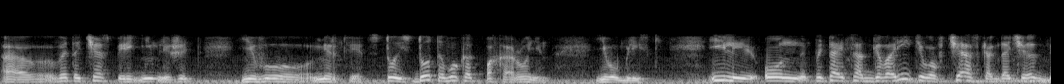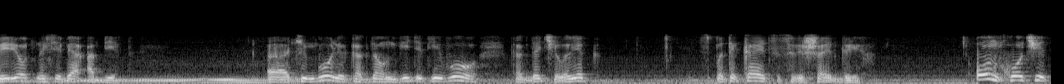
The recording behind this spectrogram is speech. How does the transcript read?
а в этот час перед ним лежит его мертвец. То есть до того, как похоронен его близкий. Или он пытается отговорить его в час, когда человек берет на себя обед. А тем более, когда он видит его, когда человек спотыкается, совершает грех он хочет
